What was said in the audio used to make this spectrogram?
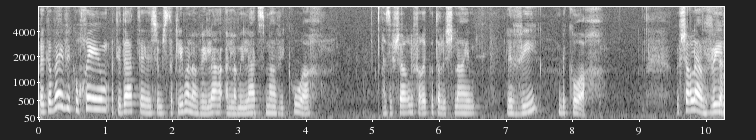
לגבי ויכוחים, את יודעת, אה, כשמסתכלים על המילה, על המילה עצמה, ויכוח, אז אפשר לפרק אותה לשניים, לוי בכוח. אפשר להבין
